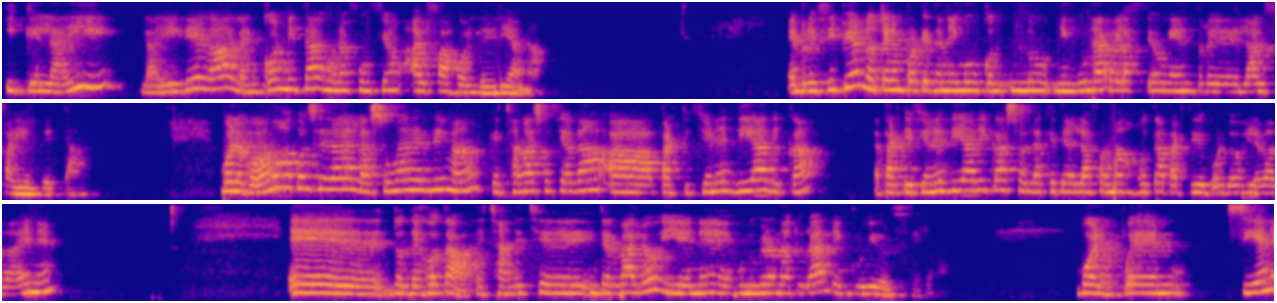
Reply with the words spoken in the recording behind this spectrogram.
y que la y, la y, la incógnita, es una función alfa-holderiana. En principio no tienen por qué tener ninguna relación entre el alfa y el beta. Bueno, pues vamos a considerar la suma de Riemann que están asociadas a particiones diádicas. Las particiones diádicas son las que tienen la forma j partido por 2 elevado a n, eh, donde j está en este intervalo y n es un número natural, incluido el 0. Bueno, pues si n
